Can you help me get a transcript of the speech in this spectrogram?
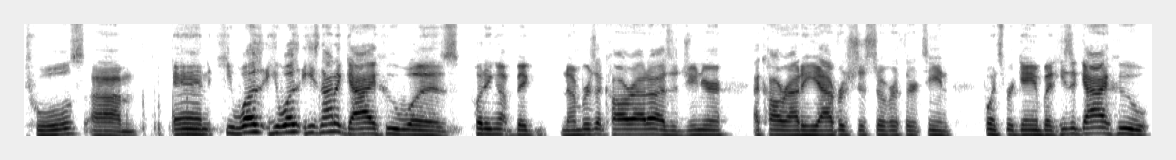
tools. Um, and he was he was he's not a guy who was putting up big numbers at Colorado as a junior. At Colorado, he averaged just over 13 points per game, but he's a guy who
